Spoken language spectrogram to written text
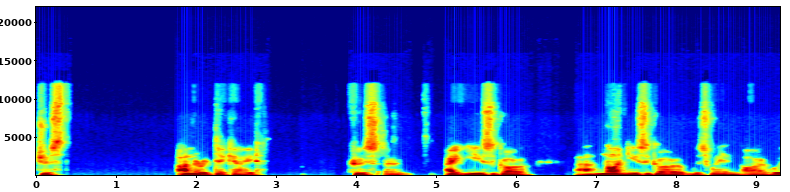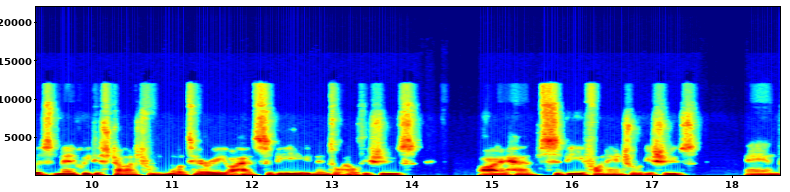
just under a decade because uh, eight years ago, uh, nine years ago was when I was medically discharged from the military. I had severe mental health issues. I had severe financial issues. And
